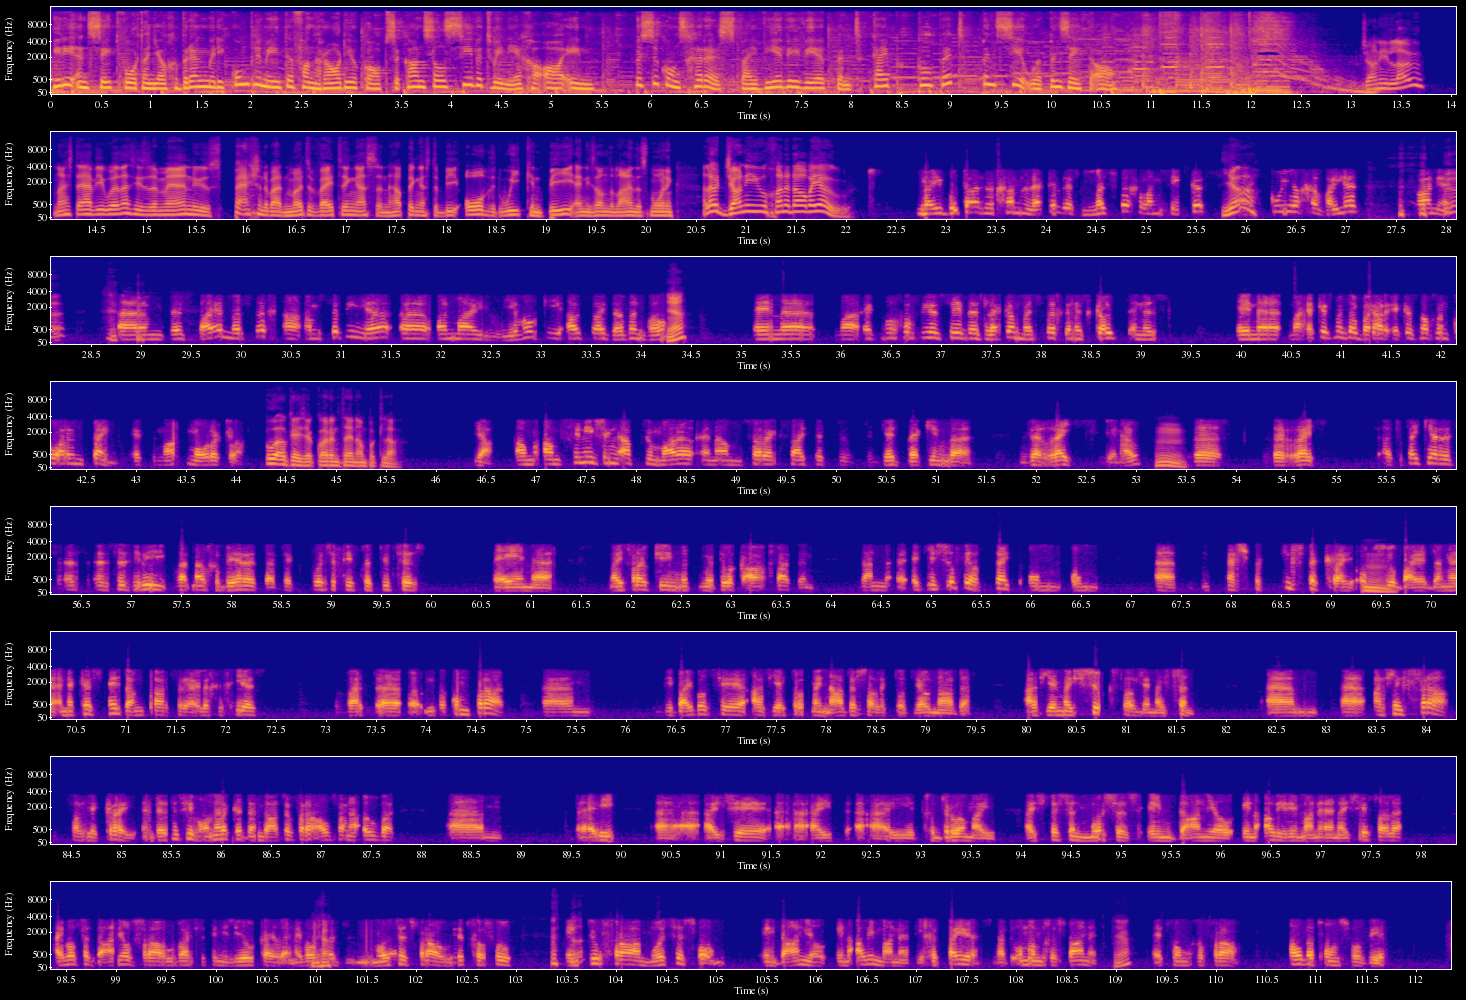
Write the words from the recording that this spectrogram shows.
Hierdie inset word aan jou gebring met die komplimente van Radio Kaapse Kansel 729 AM. Besoek ons gerus by www.cape pulpit.co.za. Johnny Lowe, nice to have you with us. He's a man who's passionate about motivating us and helping us to be all that we can be, and he's on the line this morning. Hello, Johnny. Hoe gaan dit daar by jou? My boetie, dit gaan lekker. Dis mistig langs die kus. Ja. Koeie gewye gaan Ehm um, dis baie mistig. Uh, I'm sitting here uh, on my leveltjie outside Durbanville. Ja. En uh maar ek wil gou vir jou sê dis lekker mistig en is koud en is en uh maar ek is met nou baie ek is nog in kwarantyne. Ek maak môre klaar. O, okay, so quarantine amper klaar. Ja, I'm I'm finishing up tomorrow and I'm so excited to to get back in the the race, you know. Hmm. the the race. Uh, Partykeer is is is soos hierdie wat nou gebeur het dat ek positief getoets is en uh my vroutjie moet moet ook afvat en dan uh, het jy soveel tyd om om uh perspektief te kry op Hmm. so baie dinge en ek is net dankbaar vir die Heilige Gees wat uh, kom praat. Ehm um, die Bybel sê as jy tot my nader sal ek tot jou nader. As jy my soek sal jy my vind. Ehm um, uh, as jy vra sal jy kry en dit is die wonderlike ding daar's 'n verhaal van 'n ou wat ehm um, Brady uh, hy sê uh, hy uh, hy het gedroom hy hy's tussen Moses en Daniel en al hierdie manne en hy sê vir hulle hy wil vir Daniel vra hoe was dit in die leeukuil en hy wil Ja. vir Moses vra hoe dit gevoel en toe vra Moses hom en Daniel en al die manne die getuies wat om hom gestaan het Ja. het hom gevra al wat ons wil weet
